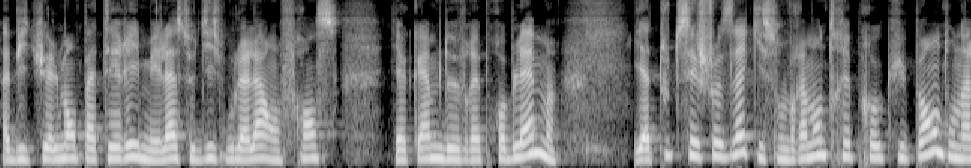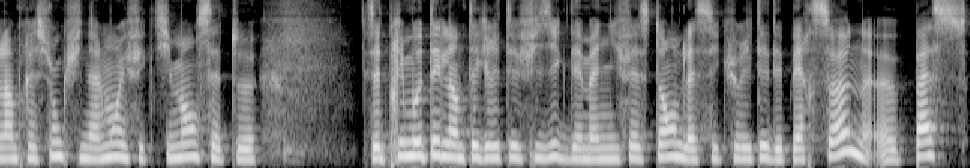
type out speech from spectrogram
habituellement pas terrible, mais là se disent, oulala, en France, il y a quand même de vrais problèmes. Il y a toutes ces choses-là qui sont vraiment très préoccupantes. On a l'impression que finalement, effectivement, cette cette primauté de l'intégrité physique des manifestants, de la sécurité des personnes, euh, passe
